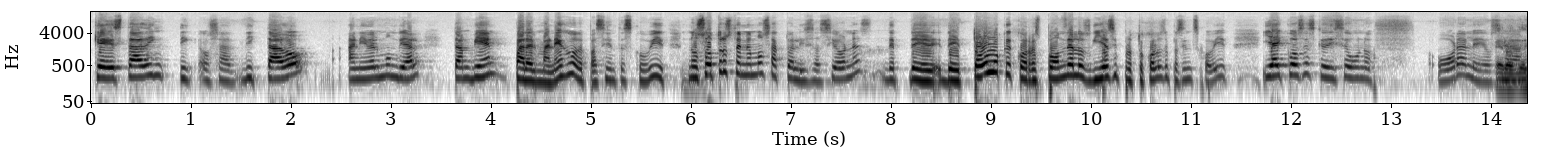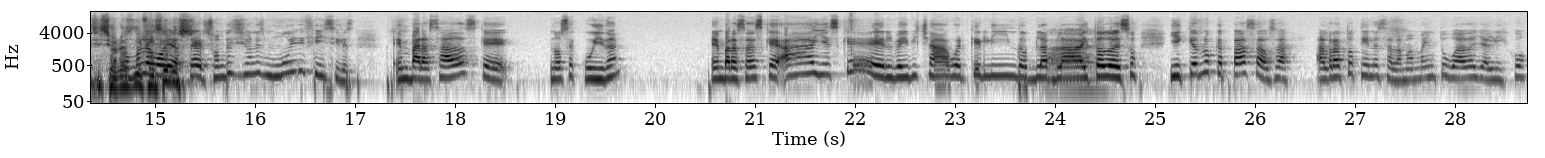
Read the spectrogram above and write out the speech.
que está di- di- o sea, dictado a nivel mundial también para el manejo de pacientes COVID. Nosotros tenemos actualizaciones de, de- de todo lo que corresponde a los guías y protocolos de pacientes COVID. Y hay cosas que dice uno, órale, o Pero sea, decisiones ¿cómo le voy a difíciles. hacer? Son decisiones muy difíciles. Embarazadas que no se cuidan. Embarazadas que, ay, es que el baby shower, qué lindo, bla, bla, y todo eso. ¿Y qué es lo que pasa? O sea, al rato tienes a la mamá intubada y al hijo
